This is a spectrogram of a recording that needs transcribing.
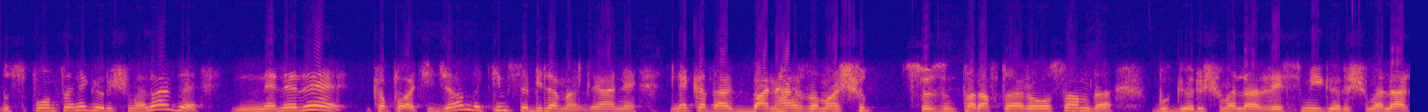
Bu spontane görüşmeler de nelere kapı açacağını da kimse bilemez. Yani ne kadar ben her zaman şu sözün taraftarı olsam da bu görüşmeler, resmi görüşmeler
